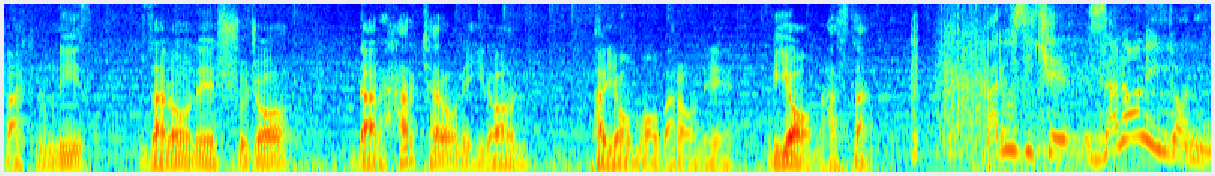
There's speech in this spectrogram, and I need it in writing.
و اکنون نیز زنان شجاع در هر کران ایران پیام آوران قیام هستند. و روزی که زنان ایرانی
